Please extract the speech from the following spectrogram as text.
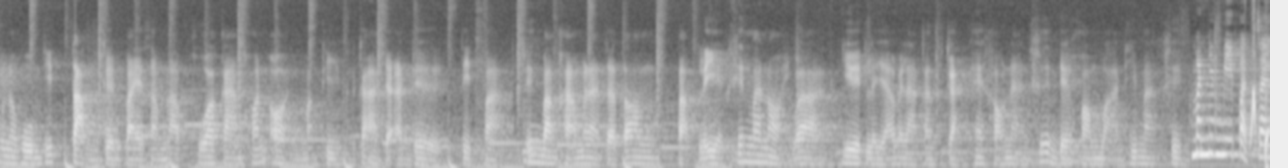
อุณหภูมิที่ต่ำเกินไปสำหรับคั่วกลางค่อนอ่อน บางทีมันก็อาจจะอันเดอร์ติดฝาดซึ่งบางครั้งมันอาจจะต้องปรับละเอียดขึ้นมาหน่อยว่ายืดระยะเวลาการสกัดให้เขานานขึ้นโดยความหวานที่มากขึ้น มันยังมีปัจจัย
